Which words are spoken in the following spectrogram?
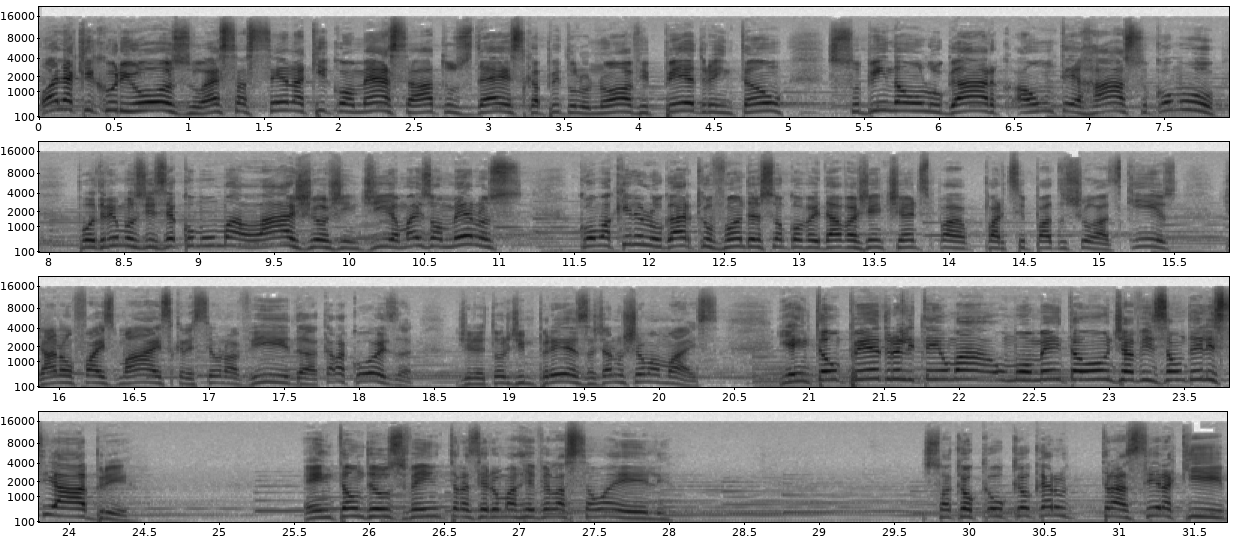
Olha que curioso, essa cena aqui começa, Atos 10, capítulo 9. Pedro, então, subindo a um lugar, a um terraço, como poderíamos dizer, como uma laje hoje em dia, mais ou menos como aquele lugar que o Wanderson convidava a gente antes para participar dos churrasquinhos, já não faz mais, cresceu na vida, aquela coisa, diretor de empresa, já não chama mais. E então Pedro ele tem uma, um momento onde a visão dele se abre. Então Deus vem trazer uma revelação a ele. Só que o que eu quero trazer aqui,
